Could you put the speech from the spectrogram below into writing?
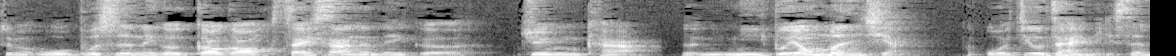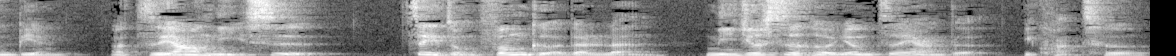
是吧？我不是那个高高在上的那个 dream car，你不用梦想，我就在你身边啊！只要你是这种风格的人，你就适合用这样的一款车，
